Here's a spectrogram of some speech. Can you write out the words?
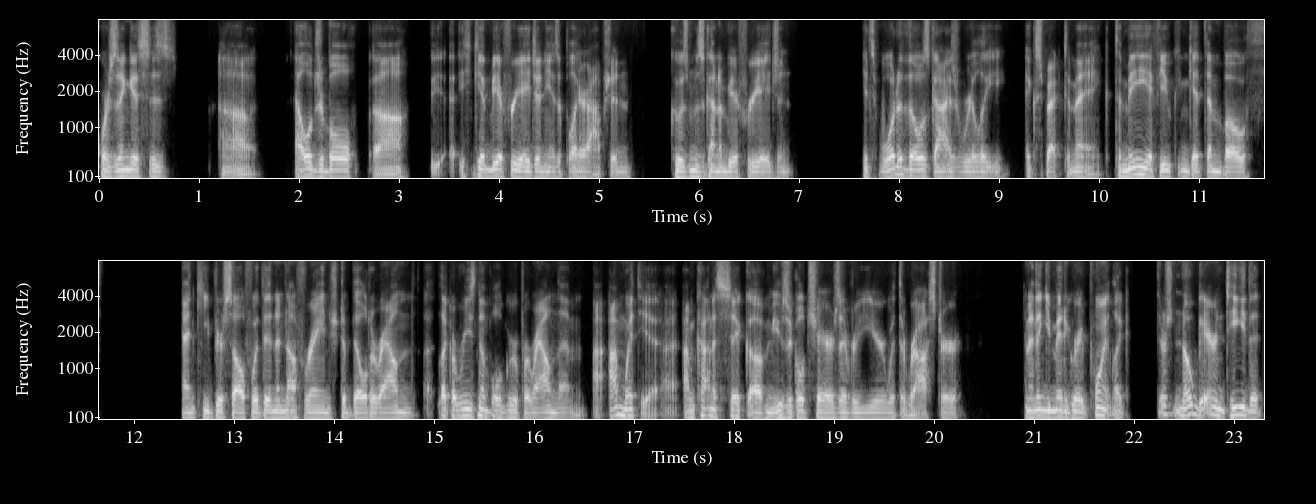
Porzingis is uh, eligible. Uh, he can be a free agent. He has a player option. Kuzma is going to be a free agent. It's what do those guys really expect to make? To me, if you can get them both and keep yourself within enough range to build around like a reasonable group around them, I- am with you. I- I'm kind of sick of musical chairs every year with the roster. And I think you made a great point. Like, there's no guarantee that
